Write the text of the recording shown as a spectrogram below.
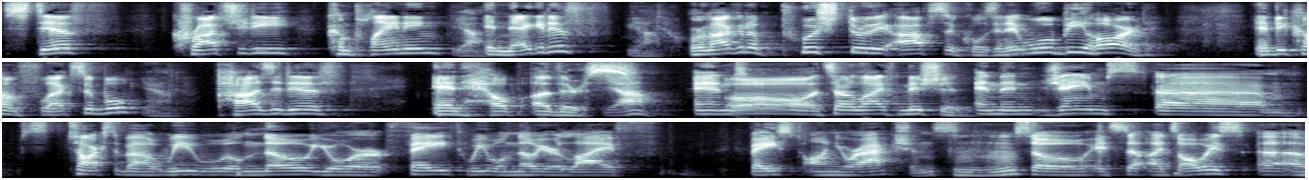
stiff, crotchety, complaining, Yeah. and negative? Yeah. Or am I going to push through the obstacles? And it will be hard and become flexible, Yeah. positive, and help others. Yeah. And Oh, it's our life mission. and then James um, talks about we will know your faith, we will know your life based on your actions. Mm-hmm. So it's it's always a, a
